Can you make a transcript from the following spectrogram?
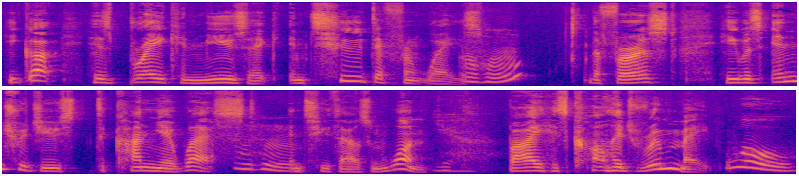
He got his break in music in two different ways. The first, he was introduced to Kanye West in 2001 Yeah. by his college roommate. 오,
